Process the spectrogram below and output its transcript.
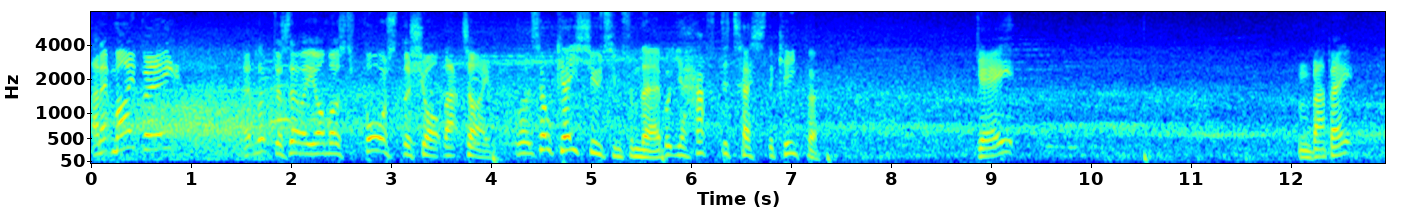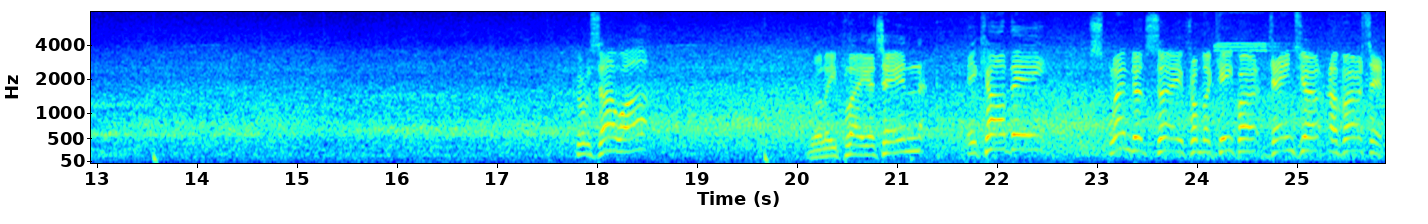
And it might be. It looked as though he almost forced the shot that time. Well, it's okay shooting from there, but you have to test the keeper. Gueye. Mbappe. Kurzawa. Will he play it in? Icardi. Splendid save from the keeper. Danger averted.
